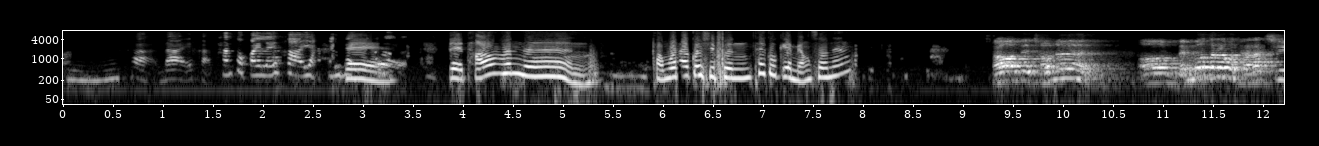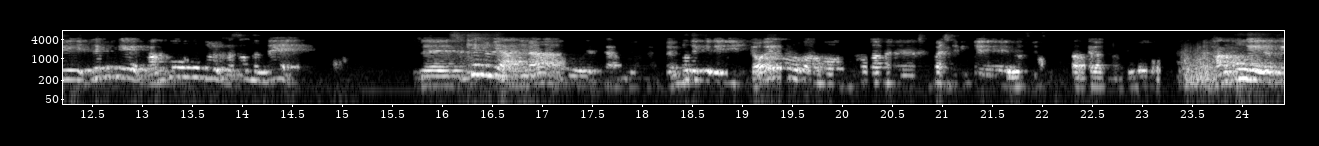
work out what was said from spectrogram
อืมค่ะ ได้ค่ะ ท่านต่อไปเลยค่ะ อยากไปไหน 네, 다음 분은 방문하고 싶은 태국의 명소는? 아, 네, 저는 어, 멤버들하고 다 같이 태국에 방콕을 갔었는데 이제 스케줄이 아니라 또 약간 뭐 멤버들끼리 여행으로도 한번 가면은 정말 재밌게 놀 수 있을 것 같아가지고 방콕에 이렇게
